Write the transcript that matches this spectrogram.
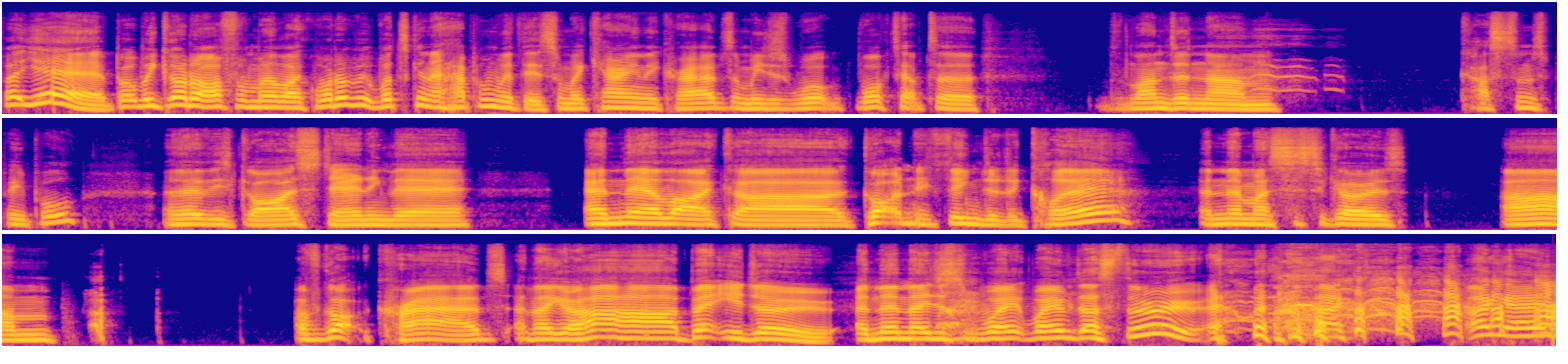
but yeah, but we got off and we're like, what are we? What's going to happen with this? And we're carrying the crabs, and we just walk, walked up to London um, customs people, and there are these guys standing there, and they're like, uh, "Got anything to declare?" And then my sister goes, "Um." I've got crabs, and they go, ha ha, I bet you do. And then they just wa- waved us through. Like, okay.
